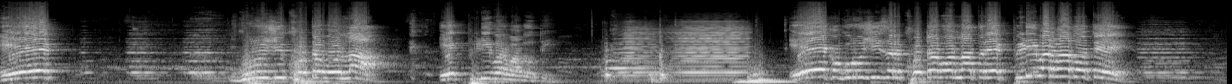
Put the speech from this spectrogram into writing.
एक गुरुजी खोट बोलला एक पिढी बर्बाद होते. एक गुरुजी जर खोट बोलला तर एक पिढी बर्बाद होते.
